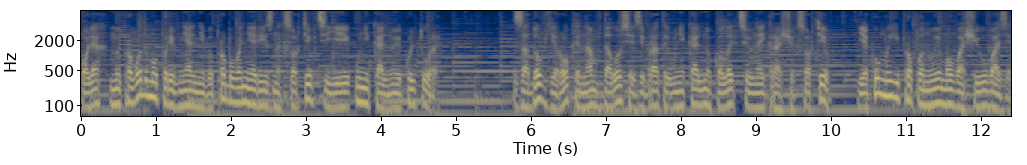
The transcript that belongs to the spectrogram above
полях ми проводимо порівняльні випробування різних сортів цієї унікальної культури. За довгі роки нам вдалося зібрати унікальну колекцію найкращих сортів, яку ми і пропонуємо вашій увазі.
